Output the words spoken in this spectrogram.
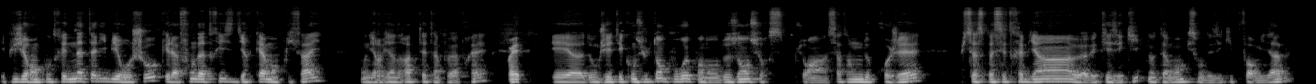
Et puis j'ai rencontré Nathalie Birochot, qui est la fondatrice d'IRCAM Amplify. On y reviendra peut-être un peu après. Et euh, donc j'ai été consultant pour eux pendant deux ans sur, sur un certain nombre de projets. Puis ça se passait très bien avec les équipes, notamment, qui sont des équipes formidables.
